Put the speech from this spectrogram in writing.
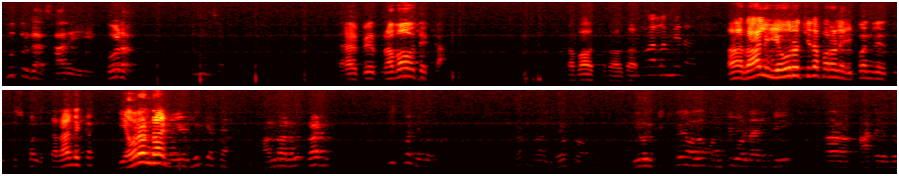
కూతురు కాదు సారీ కూడా ఆమె పేరు ప్రభావతి అక్క. ప్రభావతి రాలి ఎవరు వచ్చినా పర్వాలేదు ఇబ్బంది లేదు. తీసుకోండి రాండి అక్క. ఎవరన్నా రాండి. అన్నాను. రాండి. తీసుకోండి ఎవరు. రాండి, రాండి, ఏం ప్రాబ్లం. ఎవరికి ఇచ్చినా వాళ్ళు మంచిగా ఉండాలండి. వరకు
